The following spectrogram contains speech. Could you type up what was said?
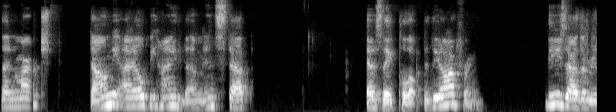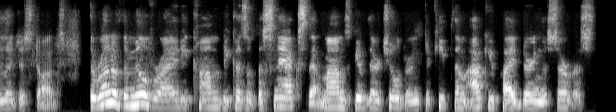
then marched down the aisle behind them in step as they collected the offering. These are the religious dogs. The run of the mill variety come because of the snacks that moms give their children to keep them occupied during the service.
